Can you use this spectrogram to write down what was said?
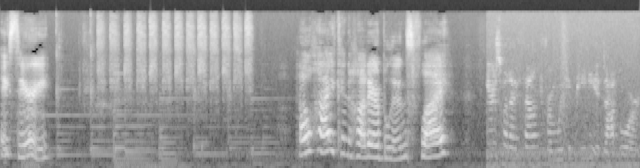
Hey Siri. How high can hot air balloons fly? Here's what I found from wikipedia.org.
